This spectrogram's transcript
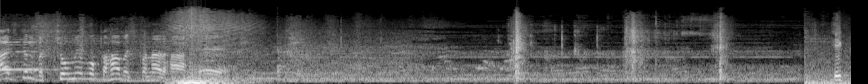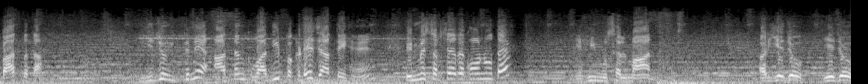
आजकल बच्चों में वो कहाँ बचपना रहा है? एक बात बता, ये जो इतने आतंकवादी पकड़े जाते हैं, इनमें सबसे ज़्यादा कौन होता है? यही मुसलमान। और ये जो ये जो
